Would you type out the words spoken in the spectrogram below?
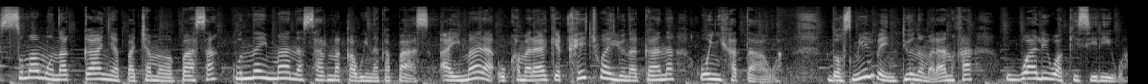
Suma monakaña pachamamapasa kunaymana sarna kawinakapas aymara ukamaraki qhichwa yunakana uñjatawa 2021 maranja wali wakisiriwa.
